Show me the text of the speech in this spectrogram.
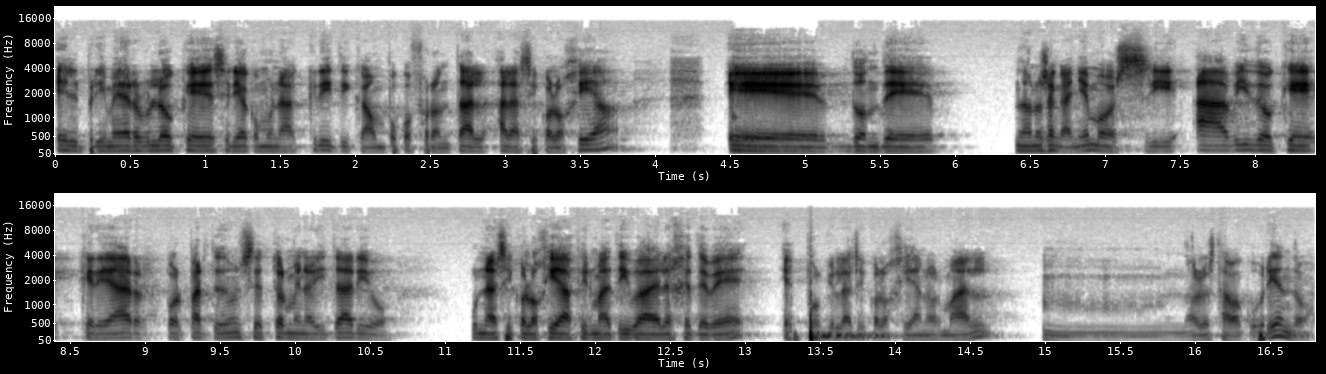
El primer bloque sería como una crítica un poco frontal a la psicología, eh, donde no nos engañemos, si ha habido que crear por parte de un sector minoritario una psicología afirmativa LGTB, es porque la psicología normal mm, no lo estaba cubriendo.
